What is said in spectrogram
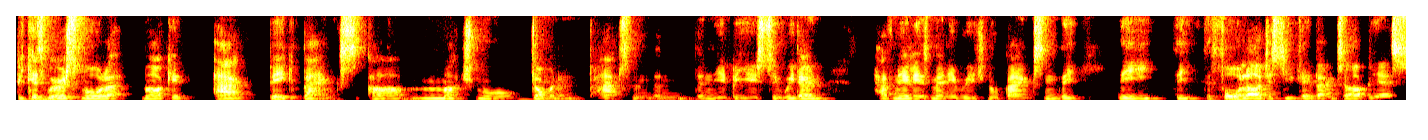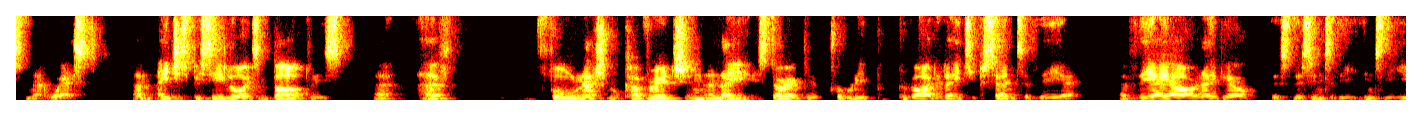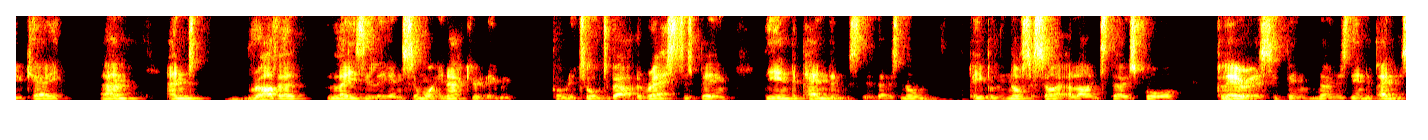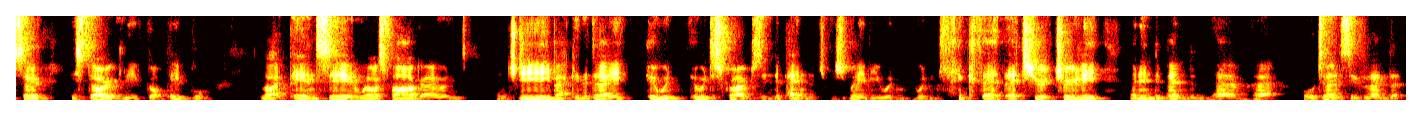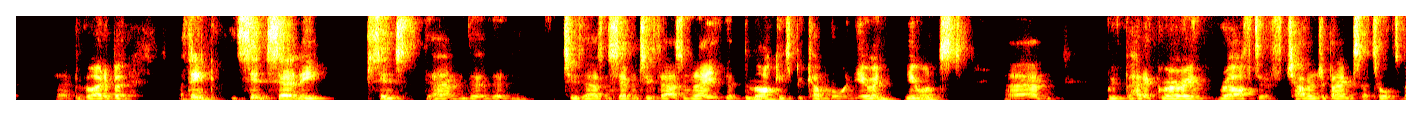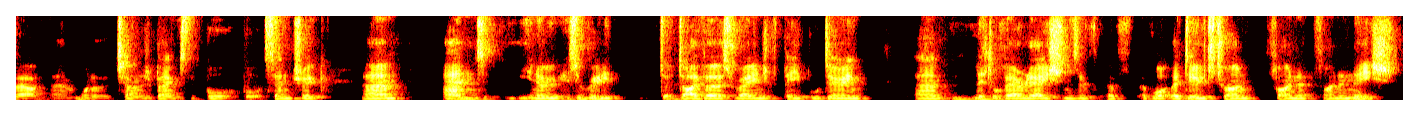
Because we're a smaller market, our big banks are much more dominant, perhaps, than, than, than you'd be used to. We don't have nearly as many regional banks, and the, the, the, the four largest UK banks, RBS, NatWest, um, HSBC, Lloyds, and Barclays, uh, have full national coverage, and, and they historically probably provided 80% of the uh, of the AR and ABL that's, that's into the into the UK. Um, and rather lazily and somewhat inaccurately, we probably talked about the rest as being the independents, that those non people not aligned to those four clearers have been known as the independents. So historically, you've got people like PNC and Wells Fargo and and GE back in the day who would who were described as independents, which maybe you wouldn't wouldn't think they're they're tr- truly an independent um, uh, alternative lender uh, provider. But I think since certainly since um, the, the 2007 2008, the, the market's become more nuanced. Um, we've had a growing raft of challenger banks. I talked about um, one of the challenger banks that bought bought Centric, um, and you know it's a really d- diverse range of people doing um, little variations of, of, of, what they do to try and find a find a niche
